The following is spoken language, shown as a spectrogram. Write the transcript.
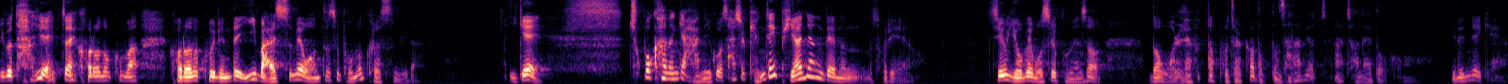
이거 다 액자에 걸어놓고 막 걸어놓고 있는데 이 말씀의 원뜻을 보면 그렇습니다. 이게 축복하는 게 아니고 사실 굉장히 비아냥되는 소리예요. 지금 욥의 모습을 보면서 너 원래부터 보잘것없던 사람이었잖아 전에도 이런 얘기예요.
